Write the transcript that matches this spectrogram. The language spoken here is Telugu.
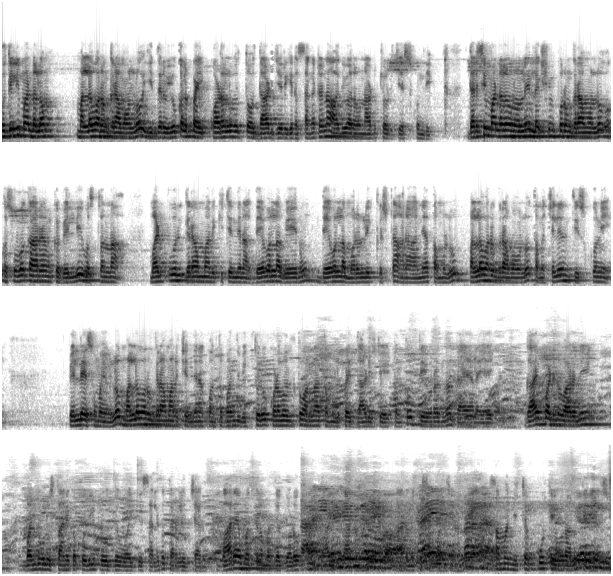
పొదిలి మండలం మల్లవరం గ్రామంలో ఇద్దరు యువకులపై కొడలతో దాడి జరిగిన సంఘటన ఆదివారం నాడు చోటు చేసుకుంది. దర్శి మండలంలోని లక్ష్మీపురం గ్రామంలో ఒక శుభకార్యంకు వెళ్ళి వస్తున్న మడిపూరి గ్రామానికి చెందిన దేవల్ల వేణు దేవల్ల మురళి కృష్ణ అనే అన్య తమ్ములు మల్లవరం గ్రామంలో తమ చెల్లెని తీసుకుని వెళ్ళే సమయంలో మల్లవరం గ్రామానికి చెందిన కొంతమంది వ్యక్తులు కొడవలతో అన్నతమ్ములపై దాడి చేయడంతో తీవ్రంగా గాయాలయ్యాయి. గాయపడిన వారిని బంధువులు స్థానిక పొదిలి ప్రభుత్వ వైద్యశాలకు తరలించారు. భార్యాభర్తల మధ్య గొడవకు ప్రాథమిక సమాచారం సంబంధించిన పూర్తి వివరాలు తెలియాల్సి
